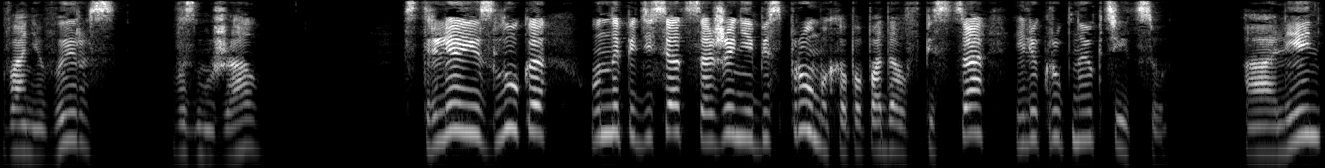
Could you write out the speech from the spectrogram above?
Ваня вырос, возмужал. Стреляя из лука, он на пятьдесят сажений без промаха попадал в песца или крупную птицу — а олень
